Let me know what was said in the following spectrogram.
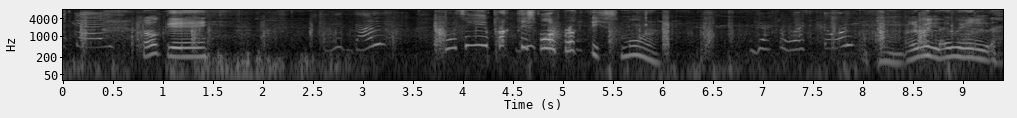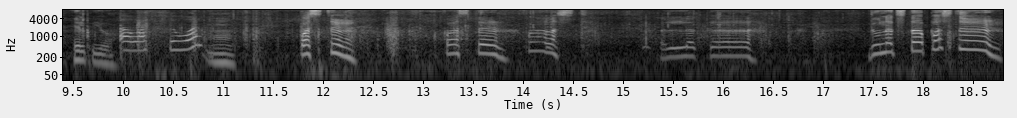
okay. okay. Is it done? Oh, sige, practice more, practice more. Just was done. Hmm, I will, I will help you. I was done. Mm. Faster! Faster! Fast! Hala ka! Do not stop! Faster!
